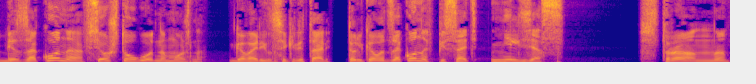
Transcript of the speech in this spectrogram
«Без закона все что угодно можно», — говорил секретарь. «Только вот законов писать нельзя-с». «Странно»,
